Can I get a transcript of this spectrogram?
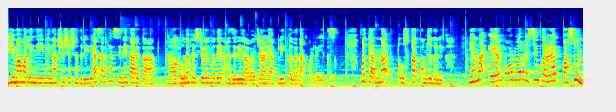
हेमा मालिनी मीनाक्षी शेषाद्री यासारख्या सिने तारका पुणे फेस्टिवलमध्ये हजेरी लावायच्या आणि आपली कला दाखवायला येत असत. मग त्यांना उस्ताद अमजद अली खान यांना एअरपोर्टवर रिसिव्ह करण्यापासून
